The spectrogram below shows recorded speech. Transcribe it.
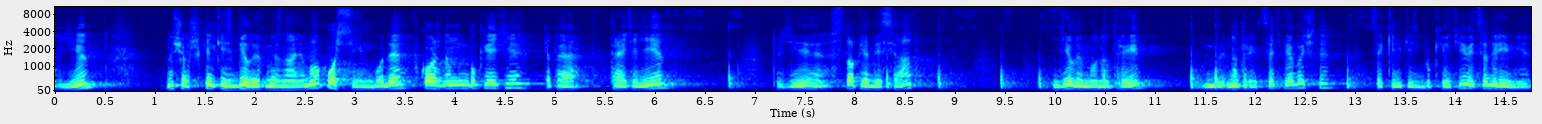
Є. Ну що ж, кількість білих ми знаємо. По 7 буде в кожному букеті. Тепер третя дія. Тоді 150 ділимо на 3, на 30, вибачте. Це кількість букетів і це дорівнює.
